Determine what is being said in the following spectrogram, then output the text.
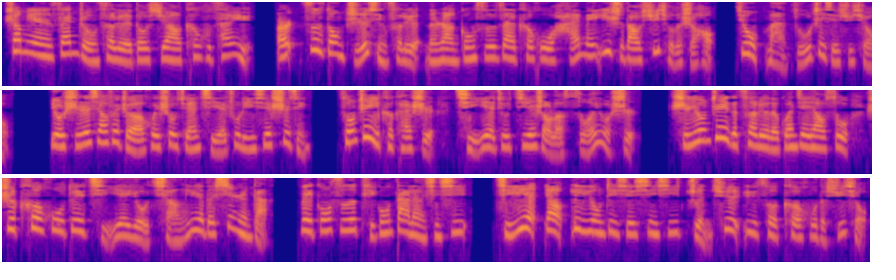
上面三种策略都需要客户参与，而自动执行策略能让公司在客户还没意识到需求的时候就满足这些需求。有时消费者会授权企业处理一些事情。从这一刻开始，企业就接手了所有事。使用这个策略的关键要素是客户对企业有强烈的信任感，为公司提供大量信息。企业要利用这些信息，准确预测客户的需求。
